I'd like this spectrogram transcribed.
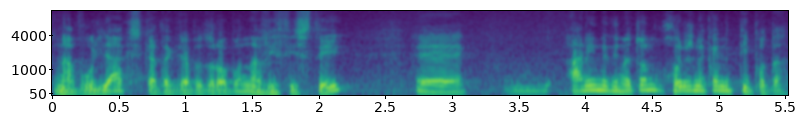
να βουλιάξει κατά κάποιο τρόπο, να βυθιστεί, ε, αν είναι δυνατόν, χωρίς να κάνει τίποτα.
